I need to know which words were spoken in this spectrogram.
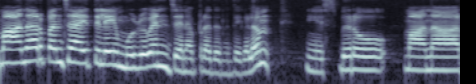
മാന്നാർ പഞ്ചായത്തിലെ മുഴുവൻ ജനപ്രതിനിധികളും. News bureau Mannar.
